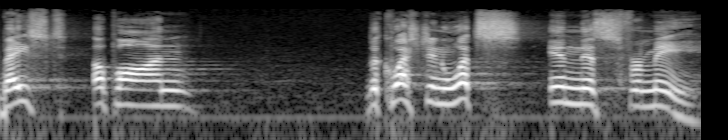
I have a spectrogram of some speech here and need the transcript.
based upon the question what's in this for me?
